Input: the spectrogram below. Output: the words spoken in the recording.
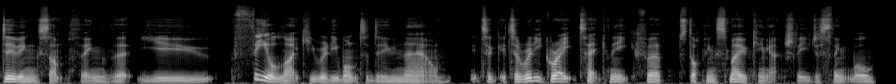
doing something that you feel like you really want to do now it's a it's a really great technique for stopping smoking. Actually, you just think, well,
